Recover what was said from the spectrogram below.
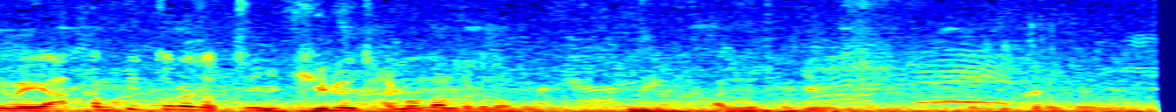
왜 약간 삐뚤어졌지? 이 길을 잘못 만들어 놓은 거 아니면 저기 좀 삐뚤어져 있네.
